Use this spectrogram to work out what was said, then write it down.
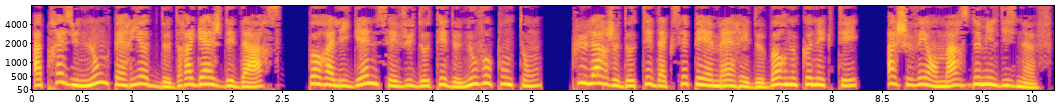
Après une longue période de dragage des Dars, Port Alliguen s'est vu doté de nouveaux pontons, plus larges dotés d'accès PMR et de bornes connectées, achevés en mars 2019.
